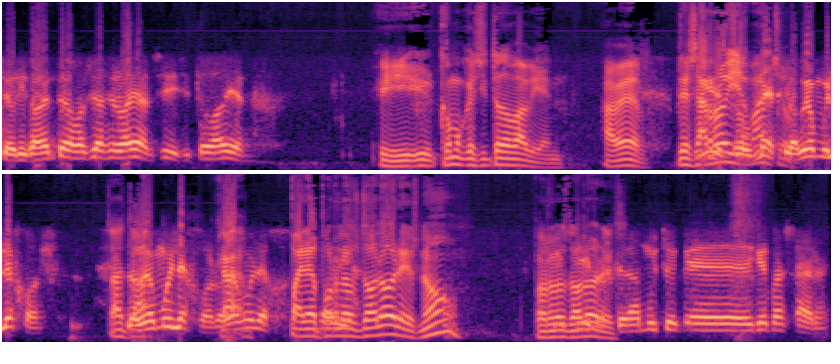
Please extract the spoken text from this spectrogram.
Teóricamente vamos a ir a Azerbaiyán, sí, si todo va bien. ¿Y cómo que si todo va bien? A ver, desarrolla, Sí, mes, macho. Lo veo muy lejos. Lo veo muy lejos, lo Claro, veo muy lejos. Pero por los dolores, ¿no? Por los sí, dolores. nos queda mucho que, que pasar.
